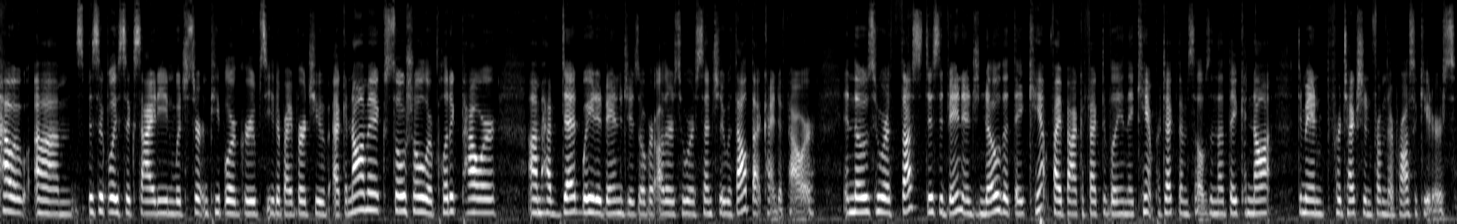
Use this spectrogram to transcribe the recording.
how um, specifically society in which certain people or groups, either by virtue of economic, social, or political power, um, have dead weight advantages over others who are essentially without that kind of power. And those who are thus disadvantaged know that they can't fight back effectively and they can't protect themselves and that they cannot demand protection from their prosecutors.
